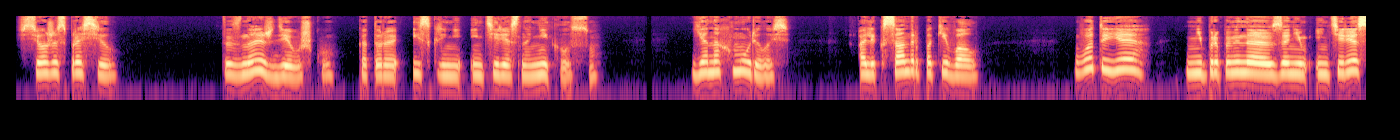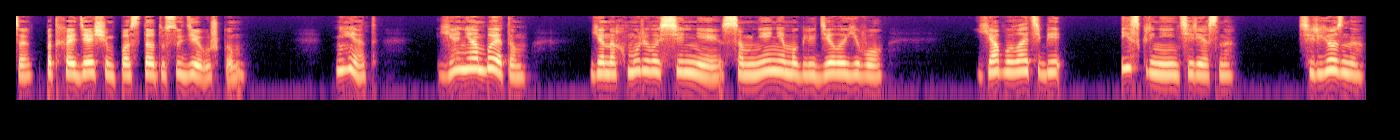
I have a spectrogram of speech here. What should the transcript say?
Все же спросил. «Ты знаешь девушку, которая искренне интересна Николасу?» Я нахмурилась. Александр покивал. «Вот и я не припоминаю за ним интереса, подходящим по статусу девушкам. Нет, я не об этом. Я нахмурилась сильнее, сомнением оглядела его. Я была тебе искренне интересна. Серьезно?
